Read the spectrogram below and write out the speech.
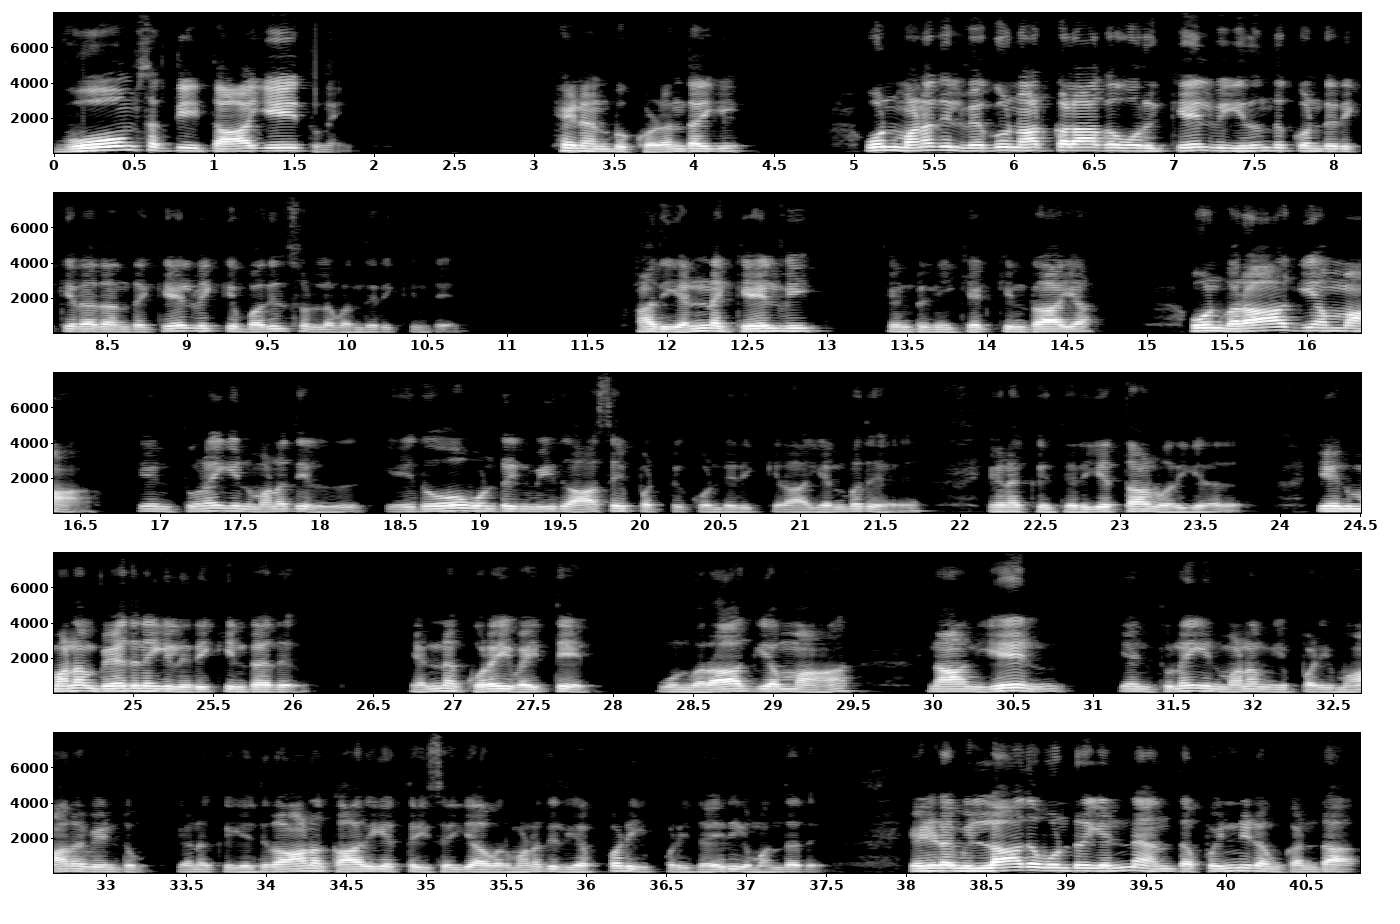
ஓம் சக்தி தாயே துணை. என் அன்பு குழந்தையே உன் மனதில் வெகு நாட்களாக ஒரு கேள்வி இருந்து கொண்டிருக்கிறது. அந்த கேள்விக்கு பதில் சொல்ல வந்திருக்கின்றேன். அது என்ன கேள்வி என்று நீ கேட்கின்றாயா? உன் வராகி அம்மா என் துணையின் மனதில் ஏதோ ஒன்றின் மீது ஆசைப்பட்டு கொண்டிருக்கிறாய் என்பது எனக்கு தெரியத்தான் வருகிறது. என் மனம் வேதனையில் இருக்கின்றது. என்ன குறை வைத்தேன்? உன் வராகி அம்மா நான் ஏன் என் துணையின் மனம் இப்படி மாற வேண்டும்? எனக்கு எதிரான காரியத்தை செய்ய அவர் மனதில் எப்படி இப்படி தைரியம் வந்தது? என்னிடம் இல்லாத ஒன்று என்ன அந்த பெண்ணிடம் கண்டார்?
